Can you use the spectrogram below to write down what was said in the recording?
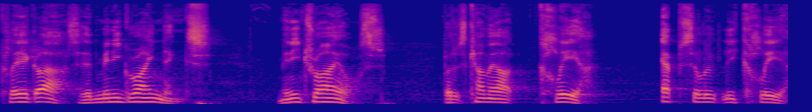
clear glass. It had many grindings, many trials, but it's come out clear, absolutely clear,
